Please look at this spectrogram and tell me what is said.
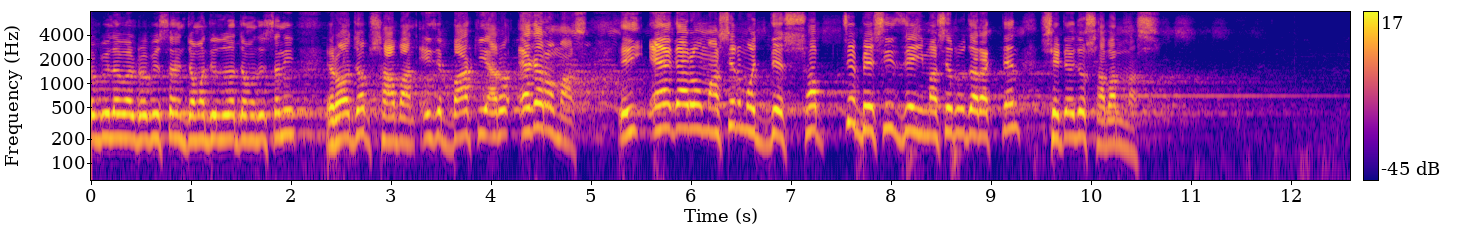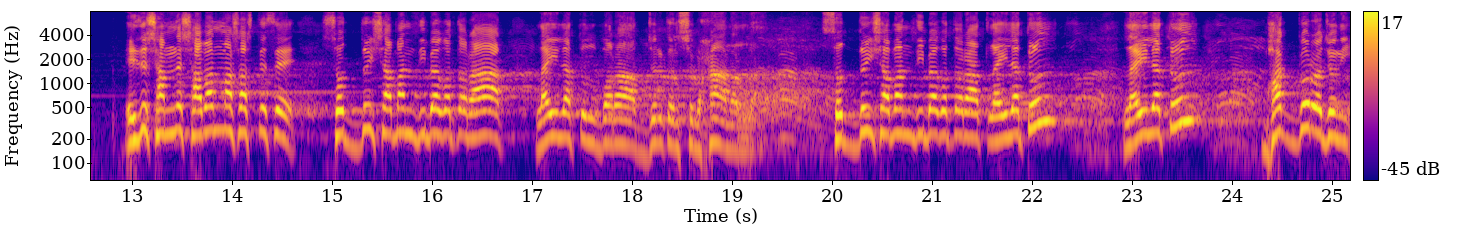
রবিউল আউয়াল রবিউসানি জমাদিল্লাহ জমাদুসানি রজব সাবান এই যে বাকি আরও এগারো মাস। এই এগারো মাসের মধ্যে সবচেয়ে বেশি যেই মাসে রোজা রাখতেন, সেটা হলো সাবান মাস। এই যে সামনে সাবান মাস আসতেছে, চোদ্দই সাবান দিবাগত রাত লাইলাতুল বরাত যেরকম সুবহান আল্লাহ চোদ্দই সাবান দিবাগত রাত লাইলাতুল লাইলাতুল ভাগ্য রজনী।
